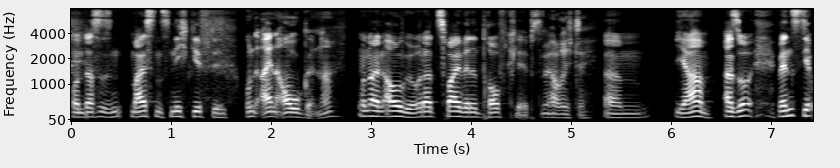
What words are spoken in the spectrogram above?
und das ist meistens nicht giftig. Und ein Auge, ne? Und ein Auge oder zwei, wenn du draufklebst. Ja, richtig. Ähm, ja, also wenn es dir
